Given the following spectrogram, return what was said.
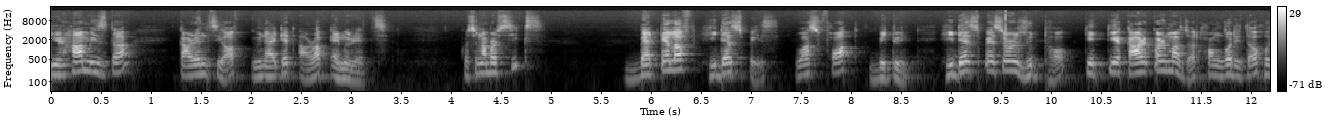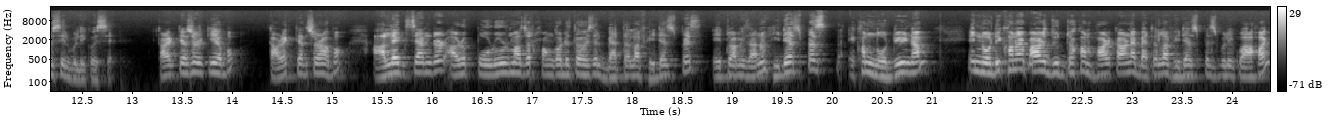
dirham is the currency of United Arab Emirates question number six battle of Hydaspes was fought between হিডেস্পেচৰ যুদ্ধ কেতিয়া কাৰ কাৰ মাজত সংঘটিত হৈছিল বুলি কৈছে? কাৰেক্ট এনচাৰ কি হ'ব? কাৰেক্ট এনচাৰ হ'ব আলেকজেণ্ডাৰ আৰু পৰুৰ মাজত সংঘটিত হৈছিল বেটেল অফ হিডেস্পেচ এইটো আমি জানো। হিডেস্পেচ এখন নদীৰ নাম। এই নদীখনৰ পাৰত যুদ্ধখন হোৱাৰ কাৰণে বেটেল অফ হিডেস্পেচ বুলি কোৱা হয়।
